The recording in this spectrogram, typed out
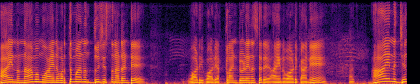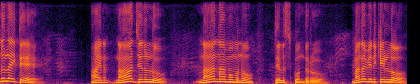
ఆయన నామము ఆయన వర్తమానం దూషిస్తున్నాడంటే వాడి వాడు ఎట్లాంటి వాడైనా సరే ఆయన వాడు కానీ. ఆయన జనులైతే ఆయన నా జనులు నా నామమును తెలుసుకొందరు. మన వినికిల్లో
